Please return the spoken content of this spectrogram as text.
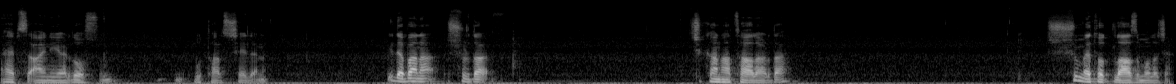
Hepsi aynı yerde olsun. Bu tarz şeylerin. Bir de bana şurada çıkan hatalarda şu metot lazım olacak.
